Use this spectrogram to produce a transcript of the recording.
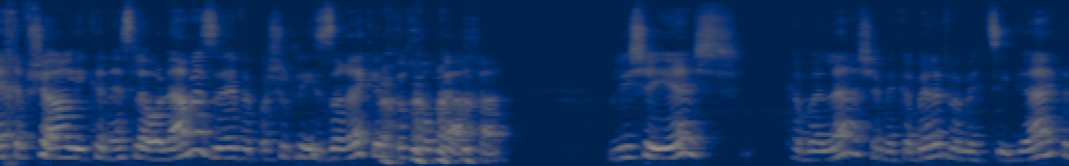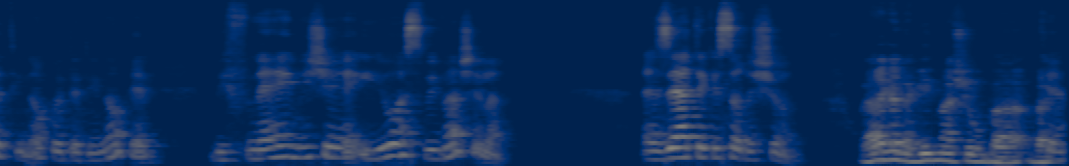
איך אפשר להיכנס לעולם הזה ופשוט להיזרק אל תוכו ככה, בלי שיש קבלה שמקבלת ומציגה את התינוק או את התינוקת בפני מי שיהיו הסביבה שלה. אז זה הטקס הראשון. אולי רגע נגיד משהו כן.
